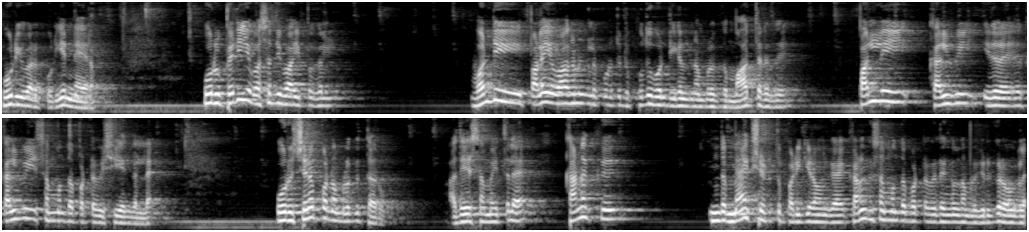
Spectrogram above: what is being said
கூடி வரக்கூடிய நேரம். ஒரு பெரிய வசதி வாய்ப்புகள் வண்டி பழைய வாகனங்களை கொடுத்துட்டு புது வண்டிகள் நம்மளுக்கு மாற்றுறது பள்ளி கல்வி இதில் கல்வி சம்பந்தப்பட்ட விஷயங்களில் ஒரு சிறப்பை நம்மளுக்கு தரும். அதே சமயத்தில் கணக்கு இந்த மேக்ஸ் எடுத்து படிக்கிறவங்க கணக்கு சம்மந்தப்பட்ட விதங்கள் நம்மளுக்கு இருக்கிறவங்க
